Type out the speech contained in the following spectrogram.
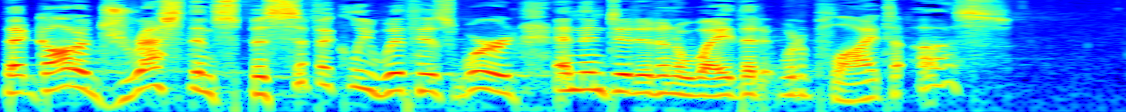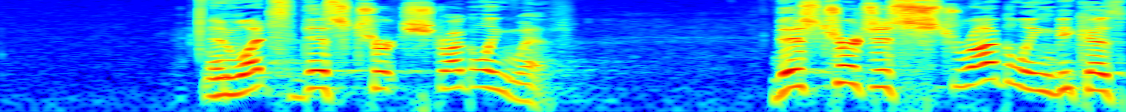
that God addressed them specifically with His Word and then did it in a way that it would apply to us. And what's this church struggling with? This church is struggling because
